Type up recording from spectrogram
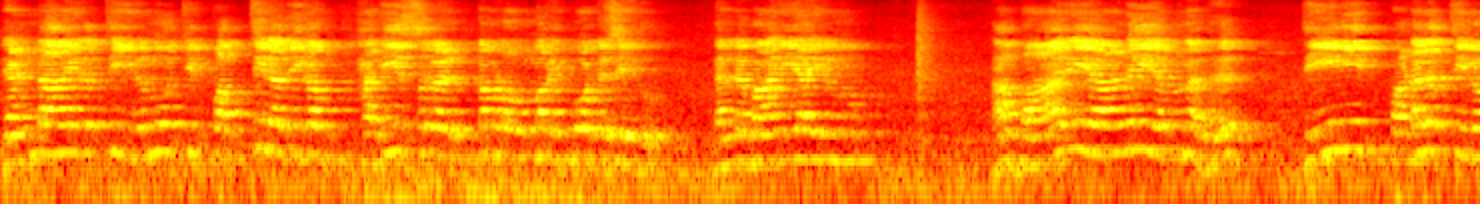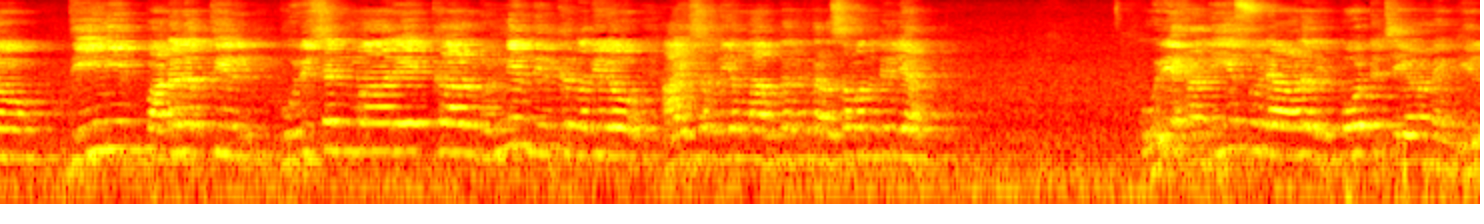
രണ്ടായിരത്തി ഇരുന്നൂറ്റി പത്തിലധികം ഹദീസുകൾ നമ്മുടെ ഉമ്മ റിപ്പോർട്ട് ചെയ്തു. നല്ല ഭാര്യയായിരുന്നു. ആ ഭാര്യയാണ് എന്നത് ദീനി പഠനത്തിലോ ദീനി പഠനത്തിൽ പുരുഷന്മാരെക്കാൾ മുന്നിൽ നിൽക്കുന്നതിലോ ആയിഷ റളിയല്ലാഹു തആല തടസ്സം വന്നിട്ടില്ല. ഒരു ഹദീസ് ഒരാൾ റിപ്പോർട്ട് ചെയ്യണമെങ്കിൽ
